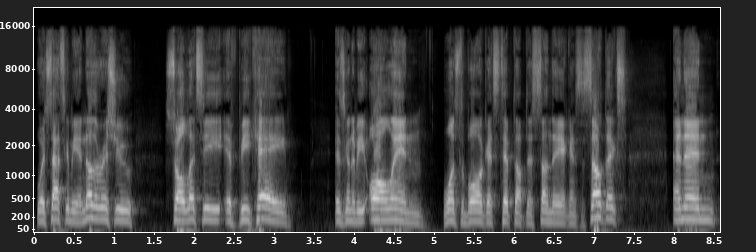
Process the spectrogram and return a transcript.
which that's going to be another issue. So let's see if BK is going to be all in once the ball gets tipped up this Sunday against the Celtics. And then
